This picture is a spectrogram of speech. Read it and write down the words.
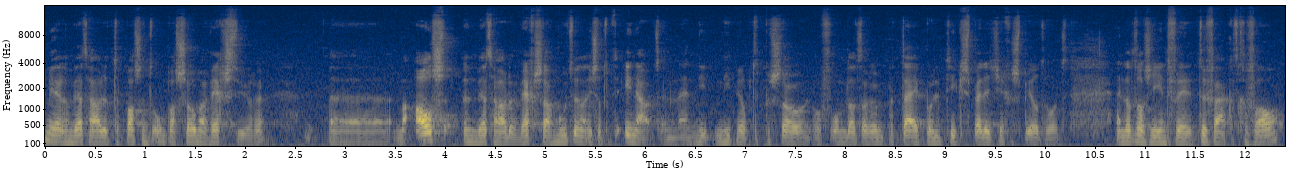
meer een wethouder te pas en te onpas zomaar wegsturen. maar als een wethouder weg zou moeten, dan is dat op de inhoud en, en niet, niet, meer op de persoon of omdat er een partijpolitiek spelletje gespeeld wordt. En dat was hier in het verleden te vaak het geval.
